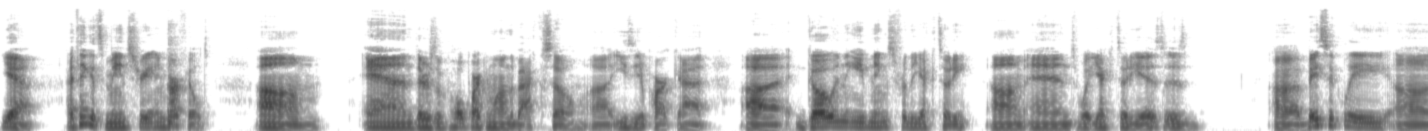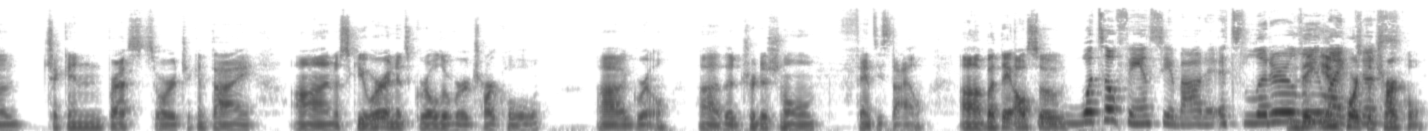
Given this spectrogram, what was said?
Yeah, I think it's Main Street in Garfield. Um, and there's a whole parking lot in the back, so uh, easy to park at. Uh, go in the evenings for the yakitori. Um, and what yakitori is is uh, basically uh, chicken breasts or chicken thigh on a skewer, and it's grilled over a charcoal uh, grill, uh, the traditional fancy style. Uh, but they also What's so fancy about it? It's literally they like import the charcoal.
